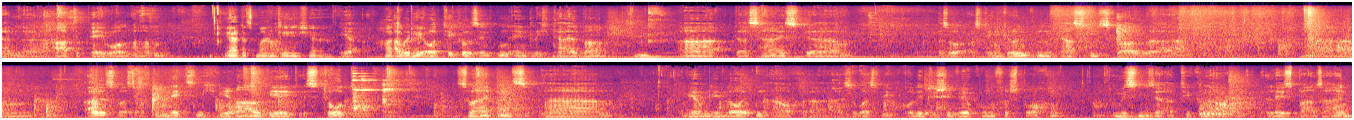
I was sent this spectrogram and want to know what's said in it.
werden eine harte Paywall haben. Ja, das meinte ich, ja. ja. Aber die Artikel sind unendlich teilbar. Mhm. Das heißt, ähm, also aus den Gründen, erstens, weil äh, alles, was auf dem Netz nicht viral geht, ist tot. Zweitens, äh, wir haben den Leuten auch äh, sowas wie politische Wirkung versprochen. Müssen diese Artikel auch lesbar sein.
